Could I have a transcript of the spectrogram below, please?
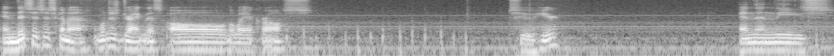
And this is just gonna, we'll just drag this all the way across to here. And then these,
